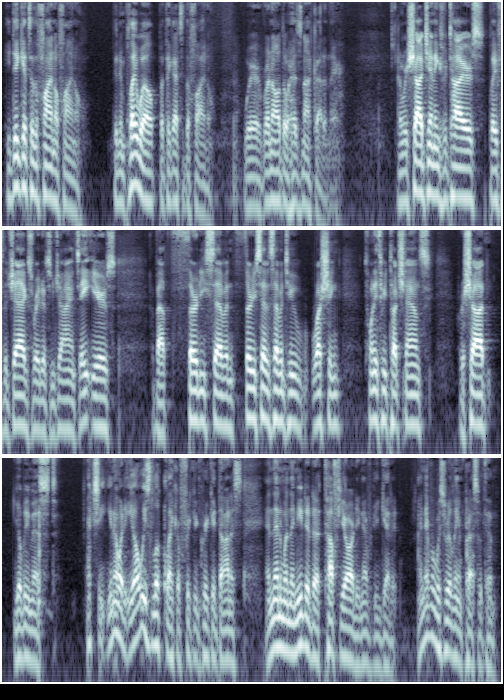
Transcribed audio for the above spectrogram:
He did get to the final. Final. They didn't play well, but they got to the final, where Ronaldo has not gotten there. And Rashad Jennings retires, played for the Jags, Raiders, and Giants, eight years, about 37, 37 72 rushing, 23 touchdowns. Rashad, you'll be missed. Actually, you know what? He always looked like a freaking Greek Adonis. And then when they needed a tough yard, he never could get it. I never was really impressed with him.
